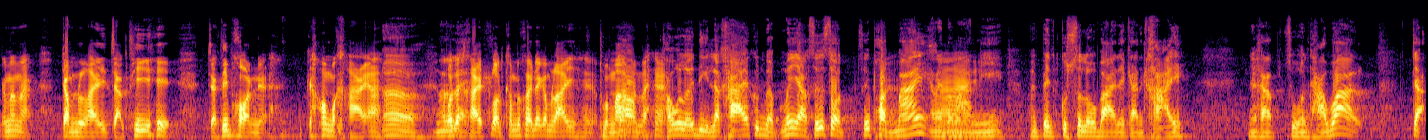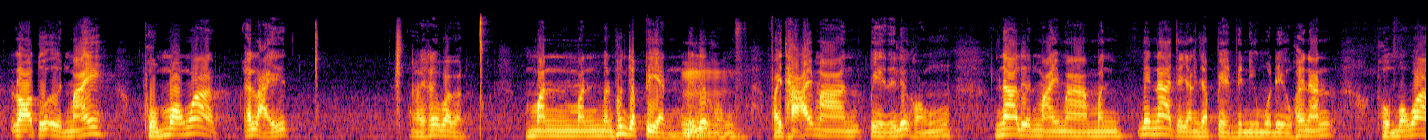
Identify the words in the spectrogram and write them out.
ก็นั่นแหะกำไรจากที่จากที่ผ่อนเนี่ยก็ เอามาขายอะเออนั่นเพราะแหถ้าละขายสดเขาไม่ค่อยได้กำไรประมาณถูกนั้นแหต้อละงเขาก็เลยดีดราคาให้คุณแบบไม่อยากซื้อสด ซื้อผ่อนไหมอะไรใช่ประมาณนี้ มันเป็นกุศโลบายในการขายนะครับ ส่วนถามว่าจะรอตัวอื่นไหม ผมมองว่าหลายๆอะไรเรียกว่าแบบมันมันมันเพิ่งจะเปลี่ยนในเรื่องของไฟท้ายมาเปลี่ยนในเรื่องของหน้าเรือนไมล์มา มันไม่น่าจะยังจะเปลี่ยนเป็น new model เพราะฉะนั้น ผมมองว่า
